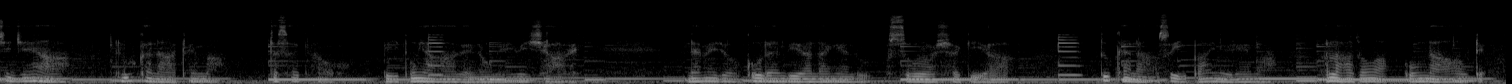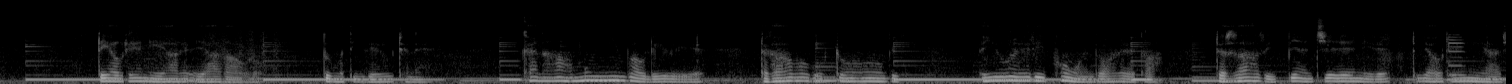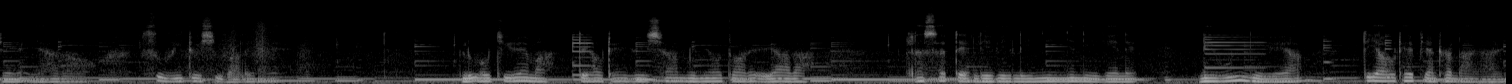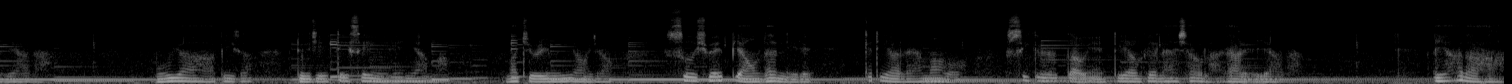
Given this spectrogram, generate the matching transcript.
ချင်းချင်းဟာလူခန္ဓာအတွင်းမှာတစ်စက္ကန့်ကိုပေ350နှုန်းနဲ့ရွေးရှားတယ်။နာမည်ကျော်ကိုလံဘီယာနိုင်ငံသူအဆိုတော်ရှက်ကီဟာသူခန္ဓာအစိတ်ပိုင်းတွေထဲမှာအလားဆုံးကအုံနာဟုတ်တဲ့တယောက်တည်းနေရတဲ့အရာတော်တော့သူမသိသေးဘူးထင်တယ်။ခန္ဓာမွေးငင်းပေါက်လေးတွေရဲ့တကားဘောက်ကိုတွန်းပြီးအယူလေးတွေဖွင့်ဝင်သွားတဲ့အခါ တစားစီပြန့်ကျဲနေတဲ့တယောက်တည်းနေရခြင်းရဲ့အရာတော်စူပြီးတွေ့ရှိပါလိမ့်မယ်လူအုပ်ကြီးထဲမှာတယောက်တည်းရွေးရှားမြမျောသွားတဲ့အရာသာလက်ဆက်တဲ့လေပြေလေညင်းညင်းနေခင်းနဲ့နေဝန်းနေတဲ့ကတယောက်တည်းပြန်ထွက်လာရတဲ့အရာသာမူရပြီးစားလူကြီးတိတ်ဆိတ်နေတဲ့ညမှာမတ်ဂျူရီမီအောင်ကြောင့်ဆူရွှဲပြောင်လက်နေတဲ့ကတိရလမ်းမပေါ် စီဂရက်တောက်ရင်တယောက်တည်းလမ်းလျှောက်လာရတဲ့အရာသာအရာသာဟာ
